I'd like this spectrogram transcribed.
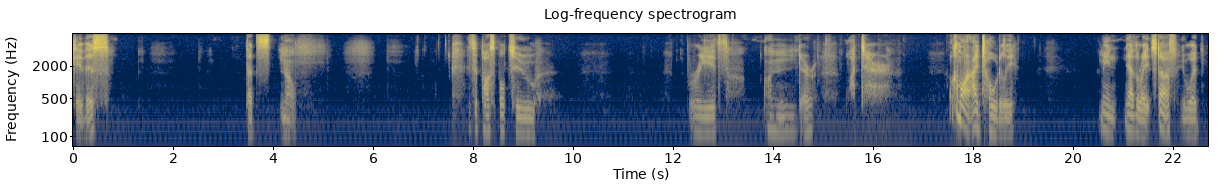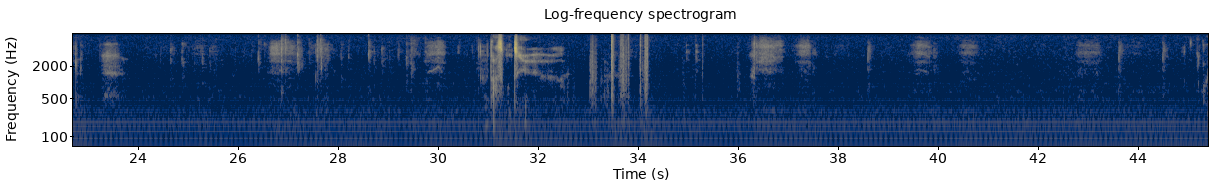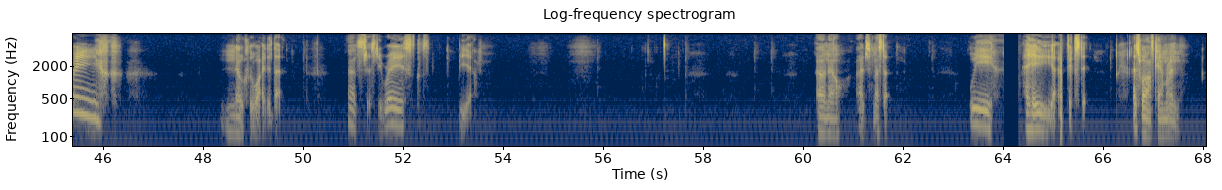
Okay, this. That's. No. Is it possible to breathe under water? Oh, come on, I totally. I mean, you have the right stuff, you would. Possible to. Whee! no clue why I did that. That's just erased. Yeah. Oh no, I just messed up. We Hey, hey, I fixed it. I just went off camera and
